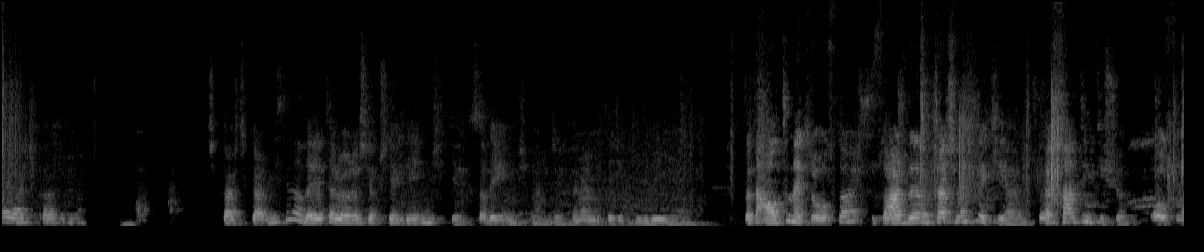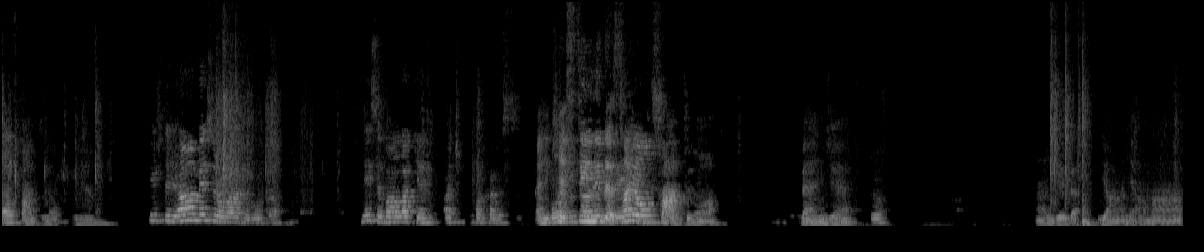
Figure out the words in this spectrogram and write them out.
Bayağı çıkar bunlar. çıkar çıkar. Misina da yeter öyle çok şey değilmiş ki. Kısa değilmiş bence. Hemen bitecek gibi değil yani. Zaten 6 metre olsa şu sardığım kaç metre ki yani? Kaç santim ki şu? Olsun 10 santim olsun yani. İşte aa mezro vardı burada. Neyse bağlarken açıp bakarız. Hani Boynu kestiğini de say mi? 10 santim o. Bence. Bence de yani ama.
